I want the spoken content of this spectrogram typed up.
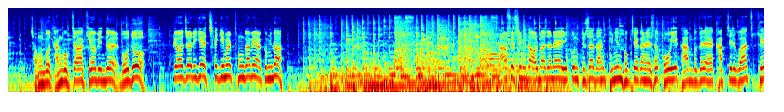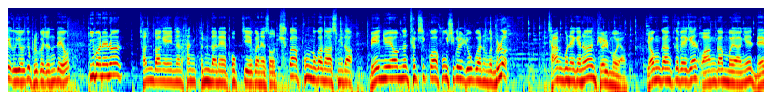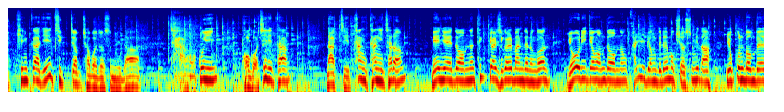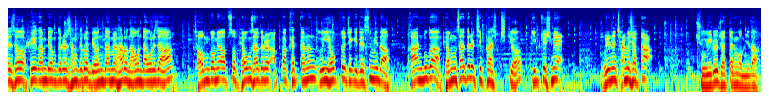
정부 당국자와 기업인들 모두 뼈저리게 책임을 통감해야 할 겁니다. 다음 소식입니다. 얼마 전에 육군 구사단 군인복제관에서 고위 간부들의 갑질과 특혜 의혹이 불거졌는데요. 이번에는 전방에 있는 한 군단의 복지회관에서 추가 폭로가 나왔습니다. 메뉴에 없는 특식과 후식을 요구하는 건 물론 장군에게는 별 모양, 영광급에겐 왕관 모양의 냅킨까지 직접 접어줬습니다. 장어구이, 보고지리탕, 낙지 탕탕이처럼 메뉴에도 없는 특별식을 만드는 건 요리 경험도 없는 관리병들의 몫이었습니다. 육군본부에서 회관병들을 상대로 면담을 하러 나온다고 그러자 점검에 앞서 병사들을 압박했다는 의혹도 제기됐습니다. 간부가 병사들을 집합시켜 입조심해 우리는 잘못이 없다 주의를 줬다는 겁니다.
